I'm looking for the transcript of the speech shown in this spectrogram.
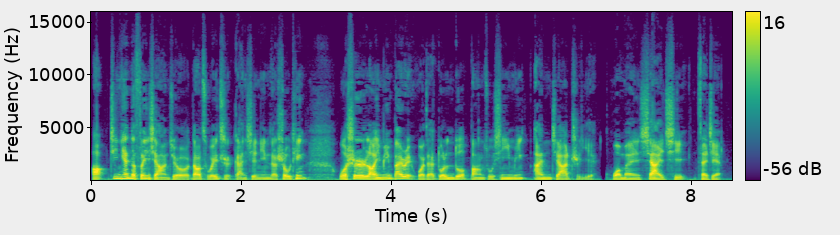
好，今天的分享就到此为止，感谢您的收听，我是老移民 Barry，我在多伦多帮助新移民安家置业，我们下一期再见。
